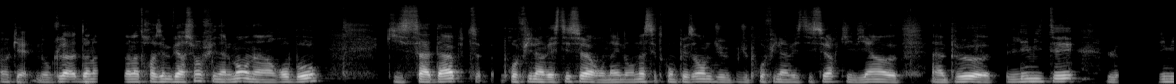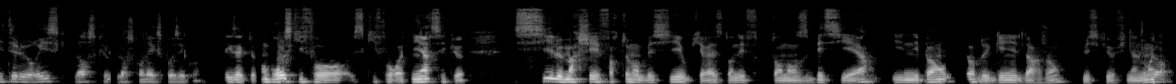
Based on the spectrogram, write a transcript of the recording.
Ok, donc là, dans la, troisième version, finalement, on a un robot qui s'adapte au profil investisseur. On a, on a cette composante du, du profil investisseur qui vient euh, un peu euh, limiter le, limiter le risque lorsque lorsqu'on est exposé quoi. Exactement. En gros, ce qu'il faut ce qu'il faut retenir, c'est que si le marché est fortement baissier ou qu'il reste dans des tendances baissières, il n'est pas en mesure de gagner de l'argent puisque finalement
